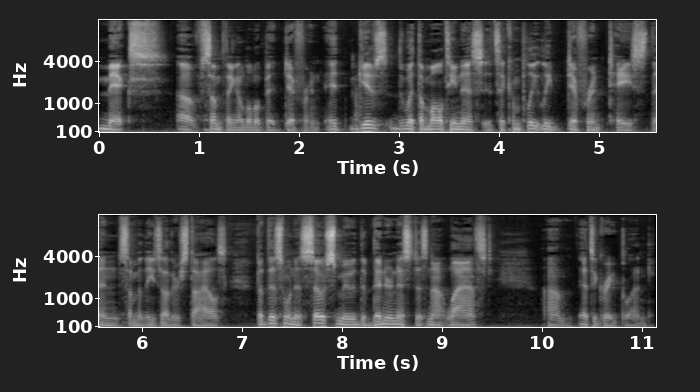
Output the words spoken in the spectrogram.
mix of something a little bit different. It gives with the maltiness, it's a completely different taste than some of these other styles. But this one is so smooth, the bitterness does not last. Um, it's a great blend.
